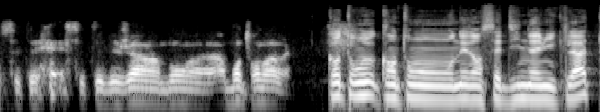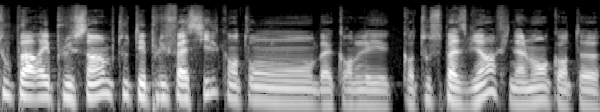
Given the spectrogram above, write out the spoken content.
c'était c'était déjà un bon un bon tournoi. Ouais. Quand on, quand on est dans cette dynamique-là, tout paraît plus simple, tout est plus facile quand, on, bah, quand, les, quand tout se passe bien, finalement, quand il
